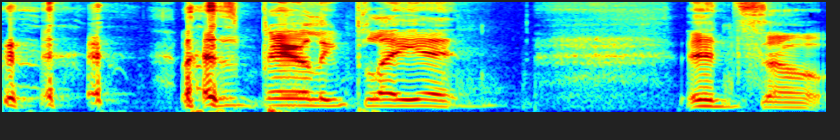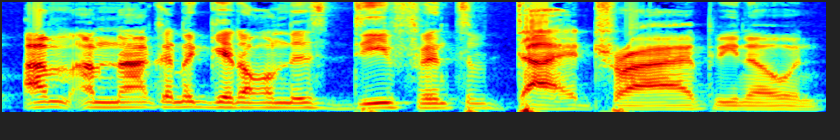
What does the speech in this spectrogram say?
that's barely play in. And so I'm I'm not gonna get on this defensive diatribe, you know, and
